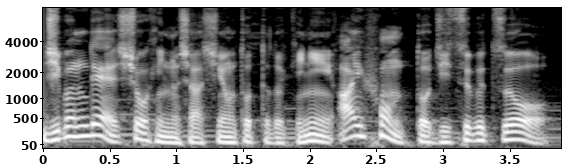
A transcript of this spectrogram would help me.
自分で商品の写真を撮った時に iPhone と実物を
